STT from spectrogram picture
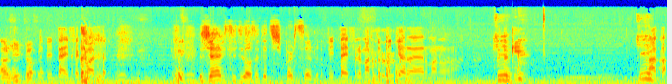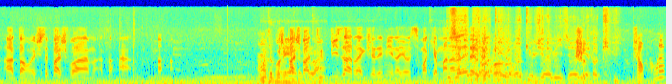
Ah, j'ai eu peur. Putain, il fait quoi lui? Jérémy il s'est dit dans sa tête, je suis pas le seul. Putain, il fait le marteau piqueur, euh, hermano. là. Qui? Qui Attends, attends, ouais, je sais pas, je vois. un- Attends, Moi je vois je sais rien pas, de je vois un truc hein. bizarre avec Jérémy là, aussi moi qui ai mal à la Jérémy, tête. quoi. recule, recule, Jérémy, Jérémy, recule. J'ai un problème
